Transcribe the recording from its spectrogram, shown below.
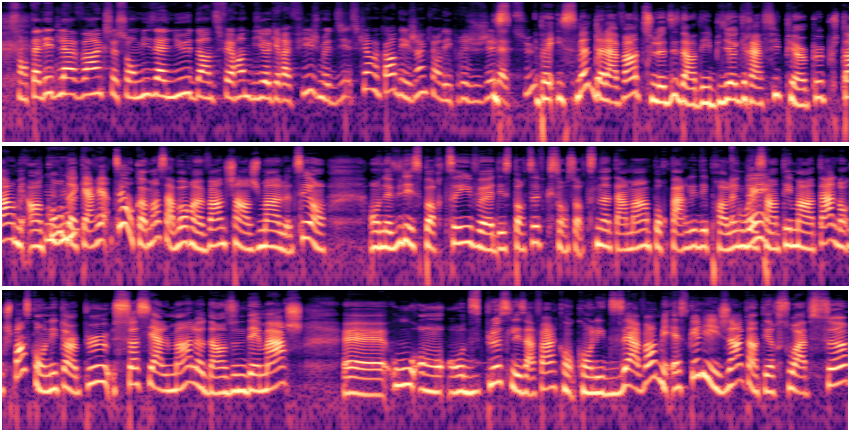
qui, qui sont allées de l'avant, qui se sont mises à nu dans différentes biographies. Je me dis, est-ce qu'il y a encore des gens qui ont des préjugés là-dessus? ben, ils se mettent de l'avant, tu l'as dit, dans des biographies, puis un peu plus tard, mais en cours de carrière, tu sais, on commence à avoir un vent de changement. Là. Tu sais, on, on a vu des sportives, euh, des sportifs qui sont sortis notamment pour parler des problèmes de santé mentale. Donc, je pense qu'on est un peu socialement là, dans une démarche euh, où on, on dit plus les affaires qu'on les disait avant. Mais est-ce que les gens, quand ils reçoivent ça,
